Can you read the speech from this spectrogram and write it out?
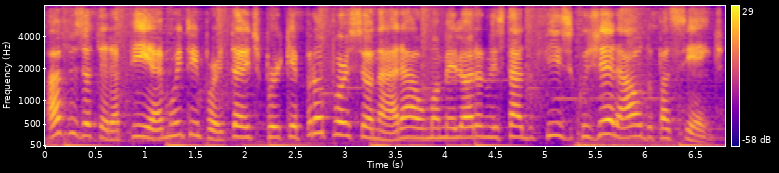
A fisioterapia é muito importante porque proporcionará uma melhora no estado físico geral do paciente,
